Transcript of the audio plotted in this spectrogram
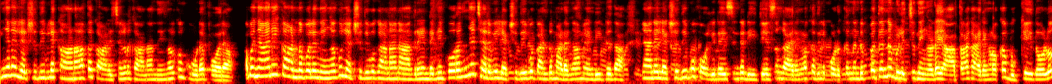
ഇങ്ങനെ ലക്ഷദ്വീപിലെ കാണാത്ത കാഴ്ചകൾ കാണാൻ നിങ്ങൾക്കും കൂടെ പോരാം. അപ്പൊ ഞാൻ ഈ കാണുന്ന പോലെ നിങ്ങൾക്കും ലക്ഷദ്വീപ് കാണാൻ ആഗ്രഹം ഉണ്ടെങ്കിൽ കുറഞ്ഞ ചെലവിൽ ലക്ഷദ്വീപ് കണ്ടു മടങ്ങാൻ വേണ്ടിയിട്ട് ഞാൻ ലക്ഷദ്വീപ് ഹോളിഡേസിന്റെ ഡീറ്റെയിൽസും കാര്യങ്ങളൊക്കെ അതിൽ കൊടുക്കുന്നുണ്ട്. ഇപ്പൊ തന്നെ വിളിച്ച് നിങ്ങളുടെ യാത്രാ കാര്യങ്ങളൊക്കെ ബുക്ക് ചെയ്തോളൂ.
